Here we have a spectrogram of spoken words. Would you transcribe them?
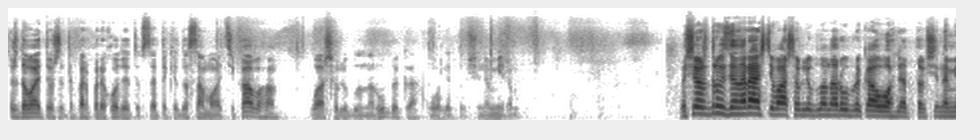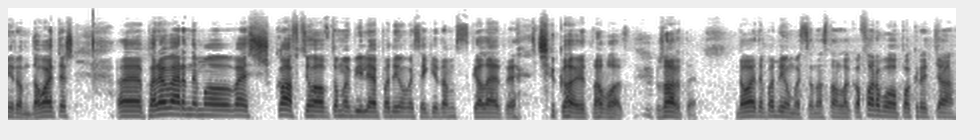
Тож давайте вже тепер переходити все-таки до самого цікавого. Ваша улюблена рубрика Огляд товщиноміром. Ну що ж, друзі, нарешті ваша улюблена рубрика Огляд товщиноміром. Давайте ж е, перевернемо весь шкаф цього автомобіля і подивимося, які там скелети чекають на вас. Жарти. Давайте подивимося на стан лакофарбового покриття.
